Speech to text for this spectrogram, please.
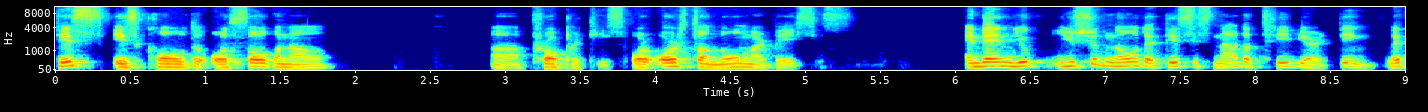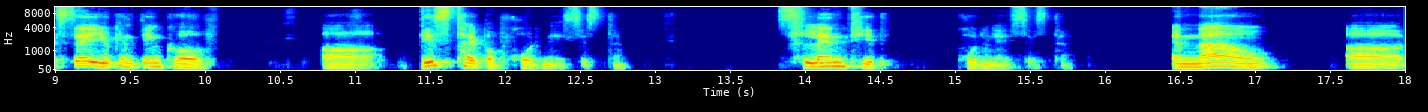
This is called orthogonal uh, properties or orthonormal basis. And then you, you should know that this is not a trivial thing. Let's say you can think of uh, this type of coordinate system, slanted coordinate system. And now uh,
